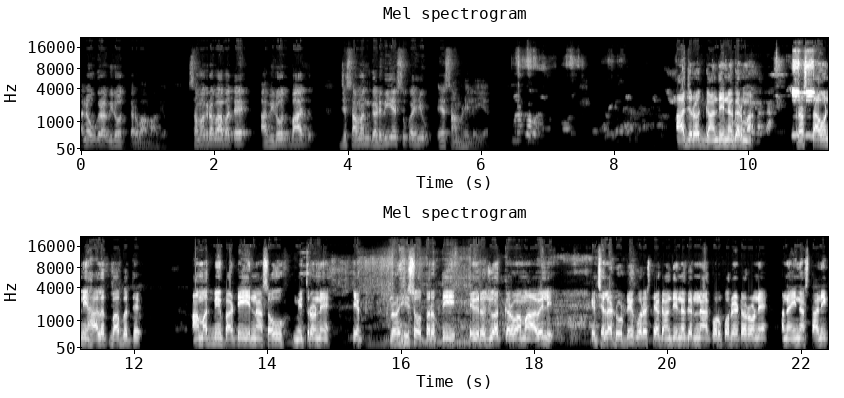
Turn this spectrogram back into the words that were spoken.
અને ઉગ્ર વિરોધ કરવામાં આવ્યો. સમગ્ર બાબતે આ વિરોધ બાદ જે સામંત ગઢવીએ શું કહ્યું? એ સાંભળી લઈએ. આજરોજ ગાંધીનગરમાં રસ્તાઓની હાલત બાબતે આમ આદમી પાર્ટીના સૌ મિત્રોને એક રહીશો તરફથી એવી રજૂઆત કરવામાં આવેલી કે છેલ્લા દોઢેક વર્ષ ત્યાં ગાંધીનગરના કોર્પોરેટરોને અને અહીંના સ્થાનિક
